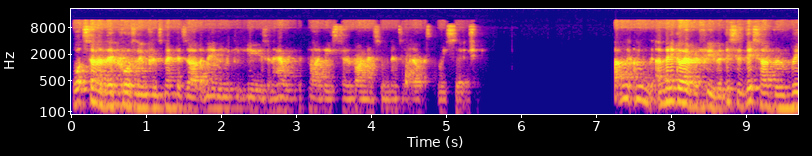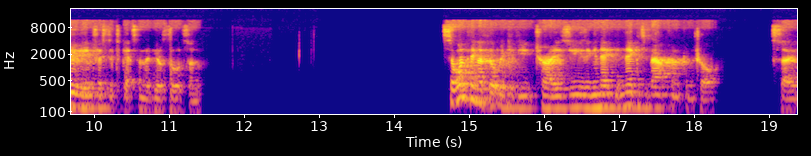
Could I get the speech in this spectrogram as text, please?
what some of the causal inference methods are that maybe we could use and how we could apply these to environmental and mental health research. I'm, I'm, I'm going to go over a few, but this is this I'd be really interested to get some of your thoughts on. So one thing I thought we could try is using a neg negative outcome control. So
